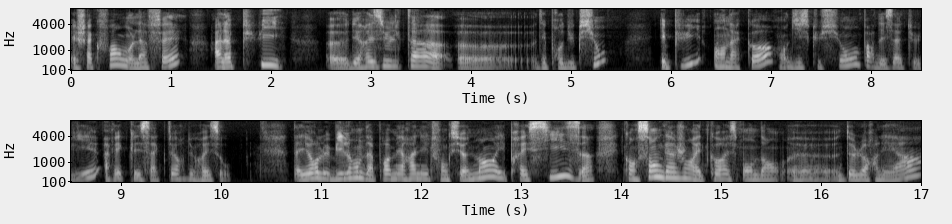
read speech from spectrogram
Et chaque fois, on l'a fait à l'appui euh, des résultats euh, des productions, et puis en accord, en discussion, par des ateliers avec les acteurs du réseau. D'ailleurs, le bilan de la première année de fonctionnement il précise qu'en s'engageant à être correspondant euh, de l'Orléa,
